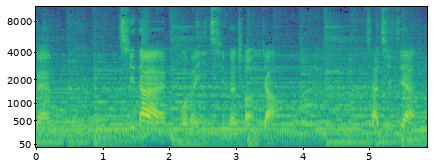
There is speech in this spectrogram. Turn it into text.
FM，期待我们一起的成长。下期见。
